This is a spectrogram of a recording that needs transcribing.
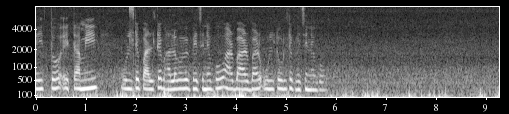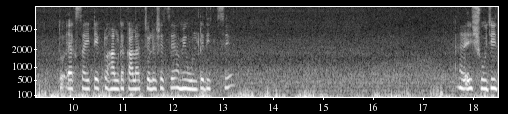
এই তো এটা আমি উল্টে পাল্টে ভালোভাবে ভেজে নেব আর বারবার উল্টে উল্টে ভেজে নেব। তো এক সাইডে একটু হালকা কালার চলে এসেছে, আমি উল্টে দিচ্ছি। আর এই সুজির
